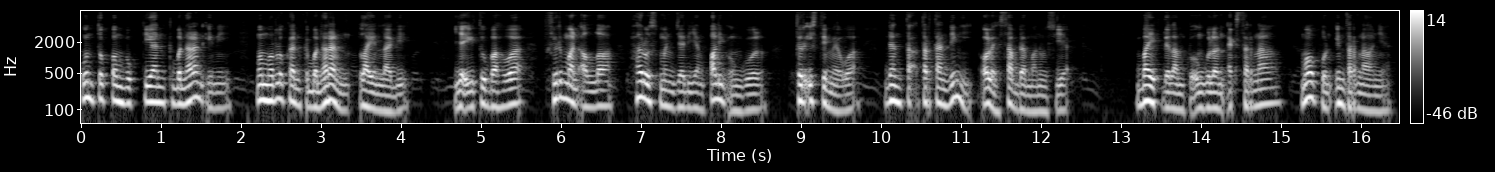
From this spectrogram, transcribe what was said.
Untuk pembuktian kebenaran ini memerlukan kebenaran lain lagi, yaitu bahwa firman Allah harus menjadi yang paling unggul, teristimewa, dan tak tertandingi oleh sabda manusia, baik dalam keunggulan eksternal maupun internalnya.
